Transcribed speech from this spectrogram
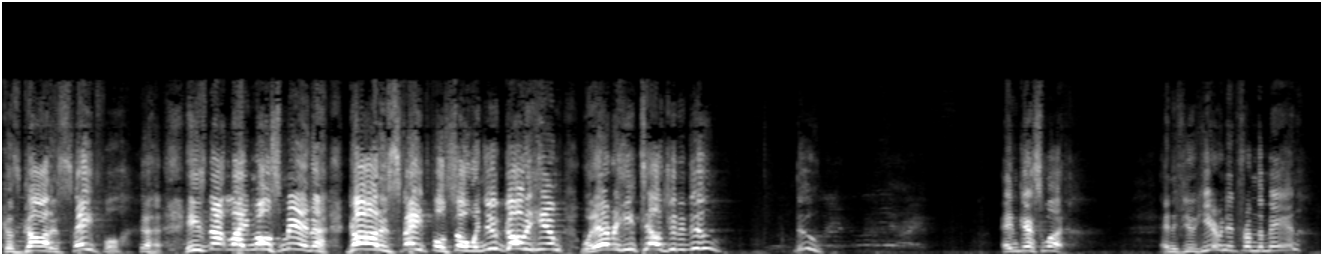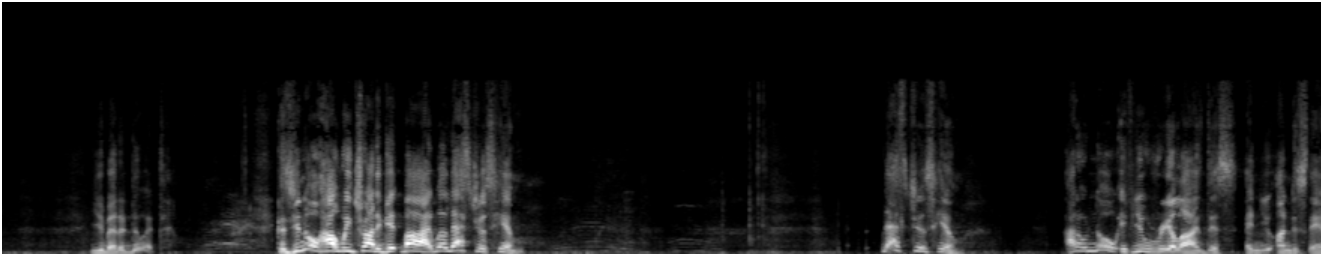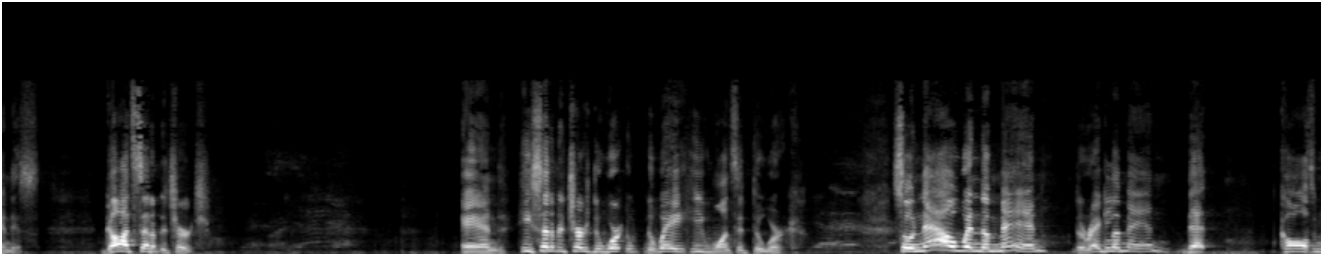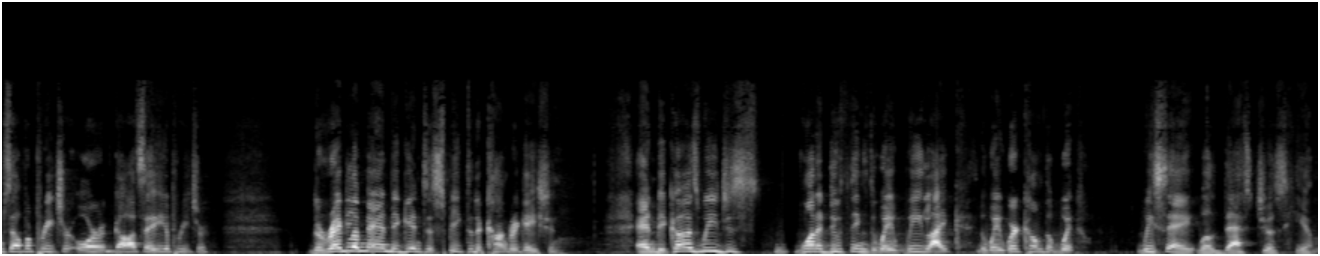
Because God is faithful. He's not like most men. God is faithful. So when you go to him, whatever he tells you to do, do. And guess what? And if you're hearing it from the man, you better do it. Because you know how we try to get by? Well, that's just him. That's just him. I don't know if you realize this and you understand this. God set up the church. And he set up the church to work the way he wants it to work. So now when the man the regular man that calls himself a preacher or God say he a preacher, the regular man begin to speak to the congregation. And because we just want to do things the way we like, the way we're comfortable with, we say, well, that's just him.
